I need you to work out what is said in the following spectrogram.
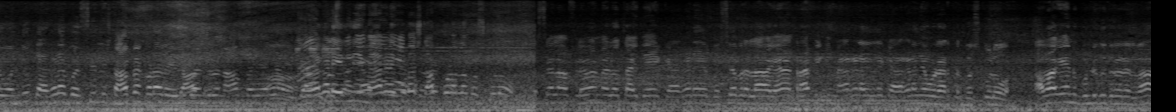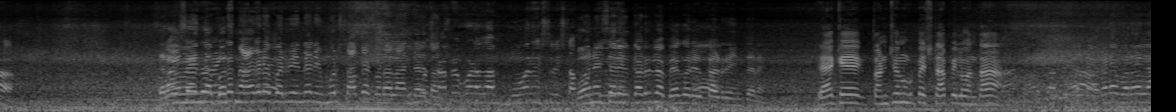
ಅದು ಒಂದು ಕೆಳಗಡೆ ಬಸ್ ಇಲ್ಲಿ ಸ್ಟಾಪೇ ಕೊಡಲ್ಲ ಇಲ್ಲಿ ಬಂದ್ರು ನಾವು ಕೆಳಗಡೆ ಇರ್ಲಿ ಮ್ಯಾಗಡೆ ಕೂಡ ಸ್ಟಾಪ್ ಕೊಡಲ್ಲ ಬಸ್ಗಳು ಬಸ್ ಎಲ್ಲ ಫ್ಲೇವರ್ ಮೇಲೆ ಹೋಗ್ತಾ ಇದೆ. ಕೆಳಗಡೆ ಬಸ್ಸೇ ಬರಲ್ಲ. ಏನೋ ಟ್ರಾಫಿಕ್ ಮೇಲ್ಗಡೆ ಇದ್ರೆ ಕೆಳಗಡೆ ಓಡಾಡ್ತಾರೆ ಬಸ್ಗಳು ಅವಾಗ ಏನು ಗುಂಡಿ ರಾಮೆಯಿಂದ ಬಸ್ ಮ್ಯಾಗಡೆ ಬರ್ರಿ ಅಂದ್ರೆ ನಿಮ್ಮೂರು ಸ್ಟಾಪೇ ಕೊಡಲ್ಲ ಅಂತ ಹೇಳ್ತಾರೆ ಸ್ಟಾಪೇ ಕೊಡಲ್ಲ. ಭುವನೇಶ್ವರಿ ಸ್ಟಾಪ್ ಭುವನೇಶ್ವರಿ ಇಲ್ಲಿ ಕಡ್ರಿ ಇಲ್ಲ ಬೇಗೂರು ಇಲ್ಕಡ್ರಿ ಅಂತಾನೆ ಯಾಕೆ ತಂಚನಗುಪ್ಪೆ ಸ್ಟಾಪ್ ಇಲ್ವಂತ ಕೆಳಗಡೆ ಬರಲ್ಲ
